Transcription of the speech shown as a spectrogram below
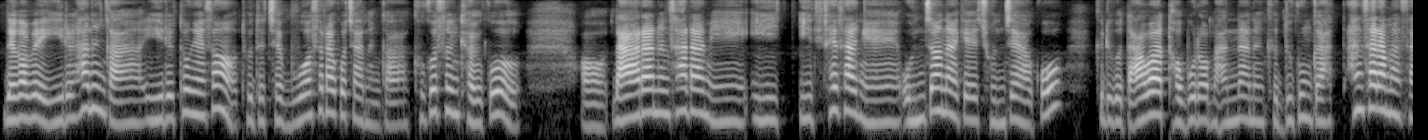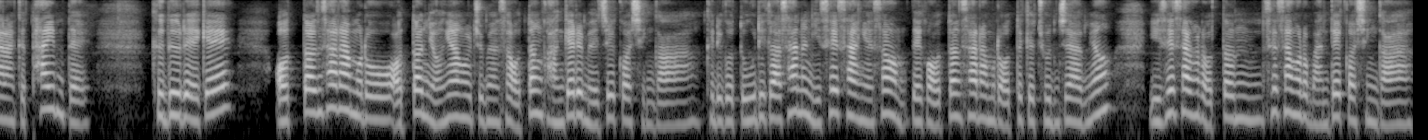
내가 왜 이 일을 하는가? 이 일을 통해서 도대체 무엇을 하고자 하는가? 그것은 결국 어, 나라는 사람이 이, 이 세상에 온전하게 존재하고 그리고 나와 더불어 만나는 그 누군가 한 사람 한 사람 그 타인들 그들에게 어떤 사람으로 어떤 영향을 주면서 어떤 관계를 맺을 것인가. 그리고 또 우리가 사는 이 세상에서 내가 어떤 사람으로 어떻게 존재하며 이 세상을 어떤 세상으로 만들 것인가.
